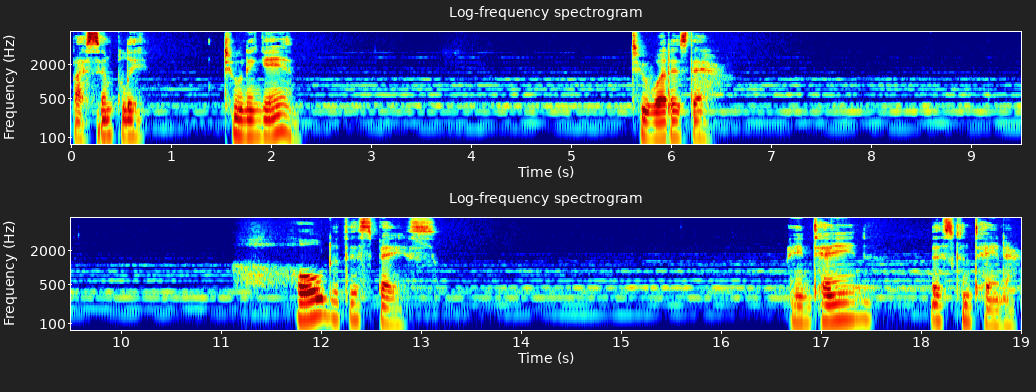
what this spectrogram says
by simply tuning in to what is there. Hold this space. Maintain this container.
